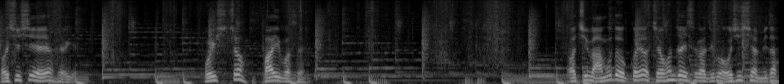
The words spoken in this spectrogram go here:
어시시예요 여기. 보이시죠? 바위 보세요. 어, 지금 아무도 없고요. 제가 혼자 있어가지고 어시시합니다.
